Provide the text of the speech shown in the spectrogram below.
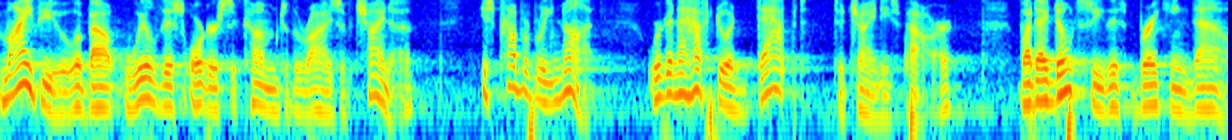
my view about will this order succumb to the rise of China is probably not. We're going to have to adapt to Chinese power, but I don't see this breaking down.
